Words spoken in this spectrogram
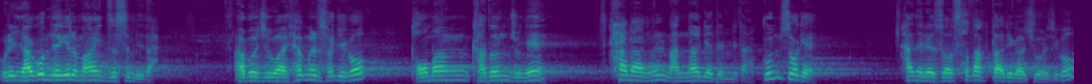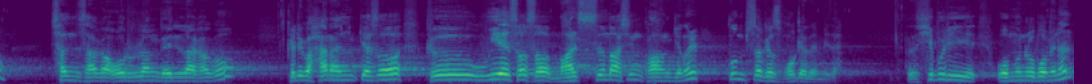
우리 야곱 얘기를 많이 듣습니다. 아버지와 형을 속이고 도망가던 중에 하나님을 만나게 됩니다. 꿈속에 하늘에서 서닥다리가 주어지고 천사가 오르락 내리락 하고 그리고 하나님께서 그 위에 서서 말씀하신 광경을 꿈속에서 보게 됩니다. 그래서 히브리 원문으로 보면은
